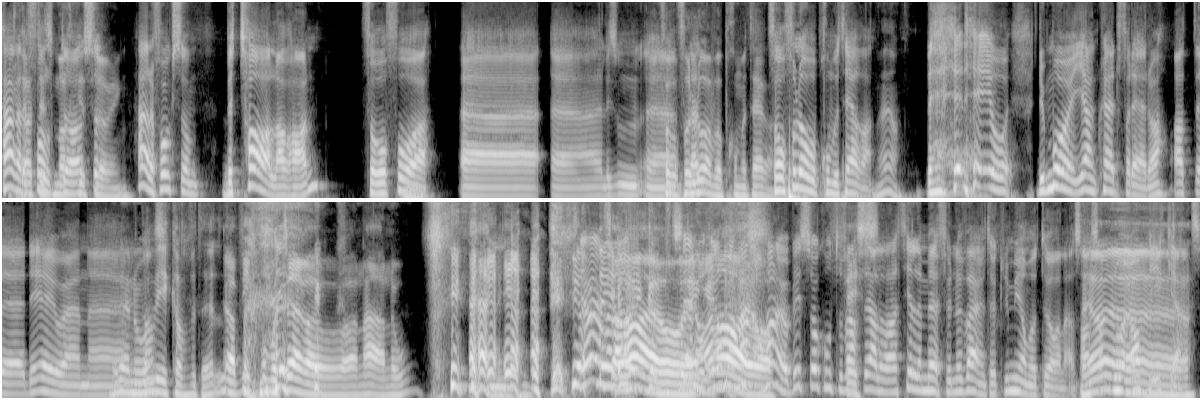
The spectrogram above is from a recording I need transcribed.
her er det folk, da, så, her er det folk som betaler han for å få eh, eh, liksom, eh, For å få lov å promotere. for å få lov å promotere han. Ja. Det, det er jo, du må gi han cred for det, da. At eh, det er jo en eh, Er det noe vi kan få til? Ja, vi promoterer jo han her nå. Han har jo- det- han ja, har jo- Han jo blitt så kontroversiell at til og med funnet veien til Økonomiamatørene. Så han, Ja, ja, nå er han piket.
